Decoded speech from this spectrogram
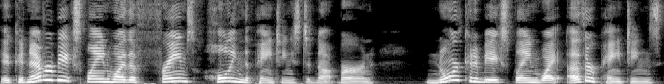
it could never be explained why the frames holding the paintings did not burn, nor could it be explained why other paintings,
